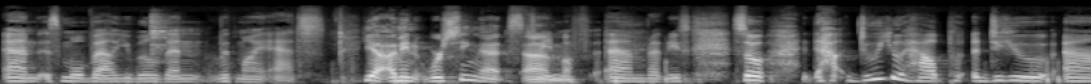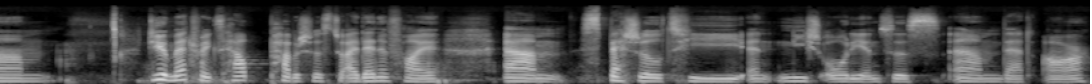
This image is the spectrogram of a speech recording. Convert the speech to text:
and is more valuable than with my ads. Yeah, I mean, we're seeing that stream um, of um, revenues. So, how, do you help? Do you um, do your metrics help publishers to identify um, specialty and niche audiences um, that are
